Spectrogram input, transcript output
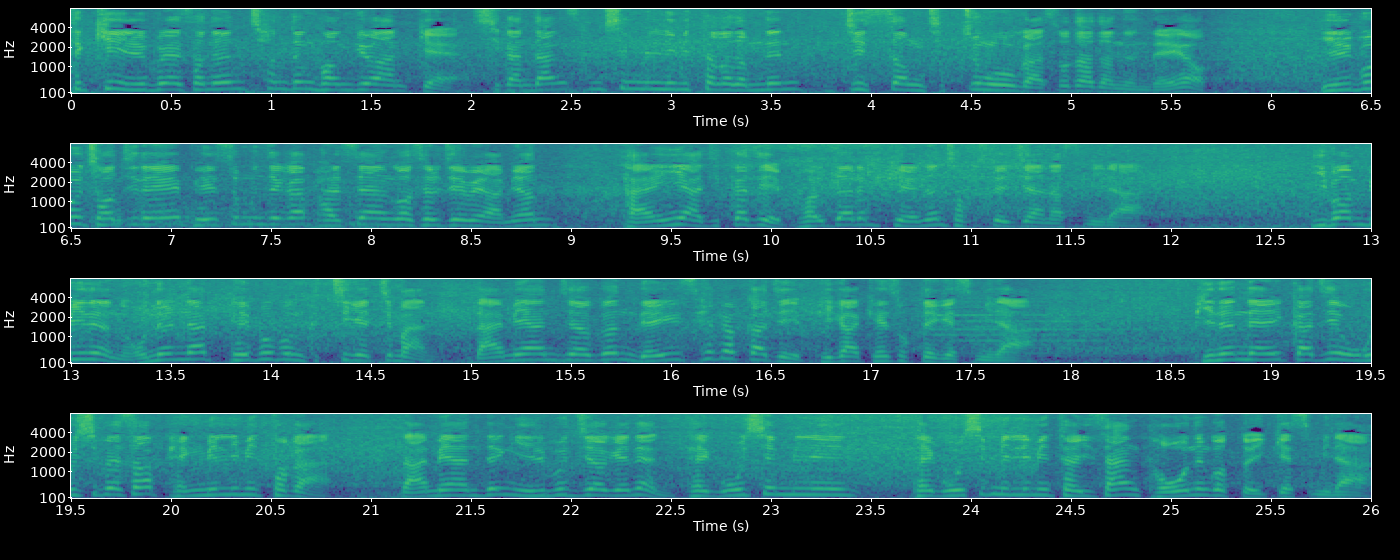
특히 일부에서는 천둥 번개와 함께 시간당 30mm가 넘는 국지성 집중호우가 쏟아졌는데요. 일부 저지대에 배수 문제가 발생한 것을 제외하면 다행히 아직까지 별다른 피해는 접수되지 않았습니다. 이번 비는 오늘 낮 대부분 그치겠지만 남해안 지역은 내일 새벽까지 비가 계속되겠습니다. 비는 내일까지 50에서 100mm가 남해안 등 일부 지역에는 150mm, 150mm 이상 더 오는 곳도 있겠습니다.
